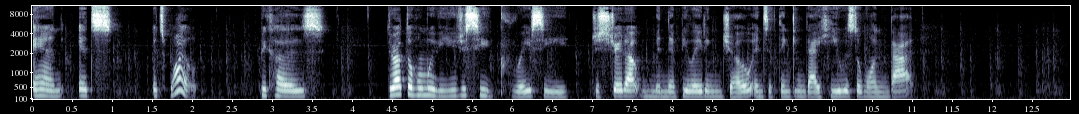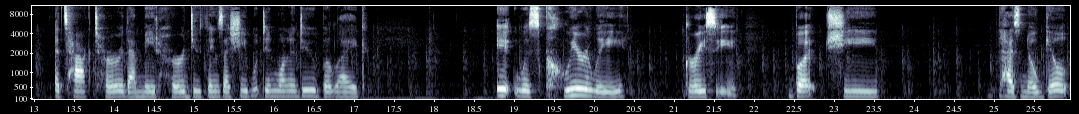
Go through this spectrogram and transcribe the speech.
And it's it's wild because throughout the whole movie you just see Gracie just straight out manipulating Joe into thinking that he was the one that attacked her that made her do things that she didn't want to do but like it was clearly Gracie but she has no guilt,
